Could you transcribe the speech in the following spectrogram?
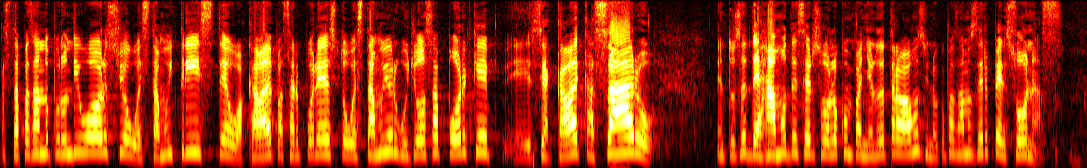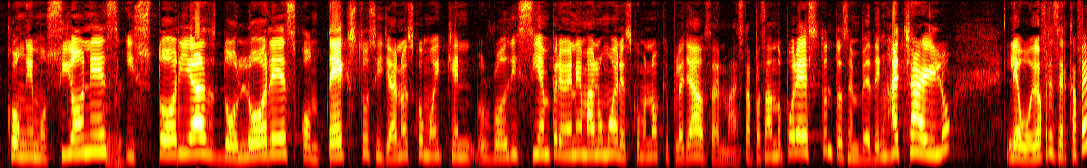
está pasando por un divorcio o está muy triste o acaba de pasar por esto o está muy orgullosa porque eh, se acaba de casar o entonces dejamos de ser solo compañeros de trabajo, sino que pasamos a ser personas con emociones, historias, dolores, contextos, y ya no es como que Roddy siempre viene mal humor, es como no, que playado, o sea, el más está pasando por esto, entonces en vez de enjacharlo, le voy a ofrecer café.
